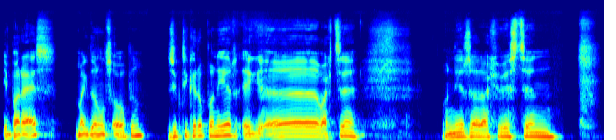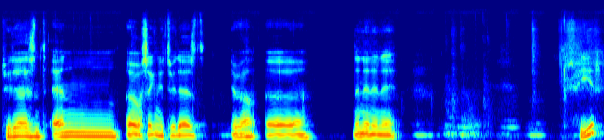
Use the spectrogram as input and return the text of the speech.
in Parijs, McDonald's Open. Zoek ik erop wanneer? Ik, eh, wacht, hè. wanneer zou dat geweest zijn? 2000 en... Oh, wat zeg ik nu? 2000? Jawel. nee, nee, nee, nee. Vier?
